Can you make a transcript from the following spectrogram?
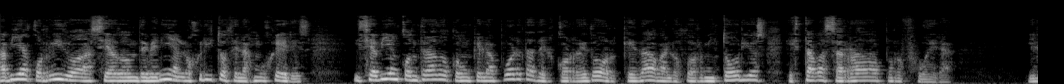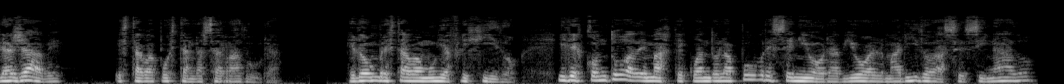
había corrido hacia donde venían los gritos de las mujeres y se había encontrado con que la puerta del corredor que daba a los dormitorios estaba cerrada por fuera y la llave estaba puesta en la cerradura. El hombre estaba muy afligido y les contó además que cuando la pobre señora vio al marido asesinado,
